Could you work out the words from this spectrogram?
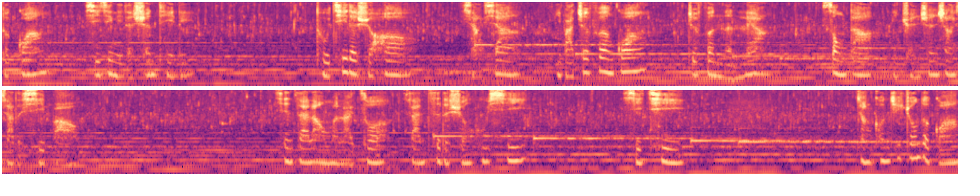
的光吸进你的身体里。吐气的时候，想象你把这份光、这份能量送到你全身上下的细胞。现在，让我们来做三次的深呼吸：吸气，将空气中的光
